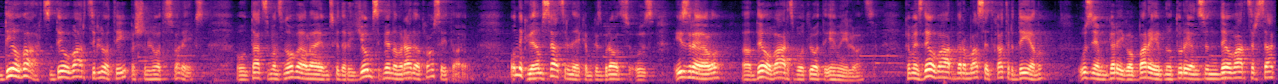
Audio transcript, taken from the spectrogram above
Dieva vārds, Dieva vārds ir ļoti īpašs un ļoti svarīgs. Un tāds ir mans novēlējums, kad arī jums, ikvienam radio klausītājam, un ikvienam svētceļniekam, kas brauc uz Izrēlu, Dieva vārds būtu ļoti iemīļots. Ka mēs Dieva vārdu varam lasīt katru dienu, uzņemt garīgo barību no turienes, un Dieva vārds ir saka,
